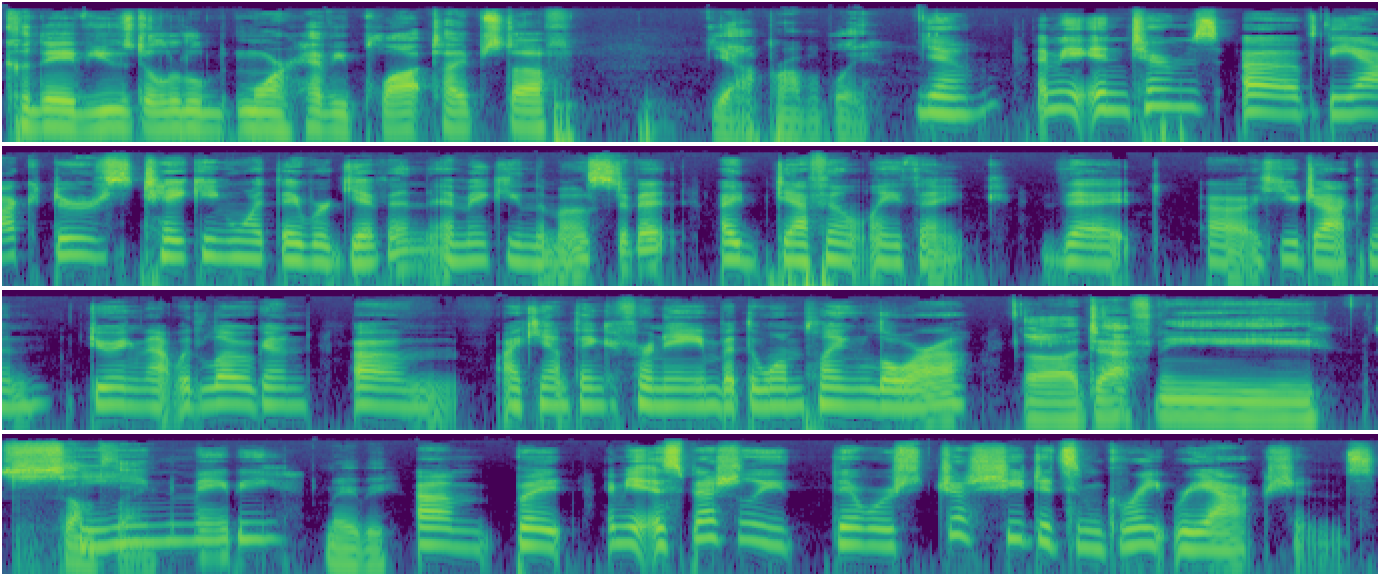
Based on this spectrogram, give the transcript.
could they have used a little more heavy plot type stuff yeah probably Yeah. I mean, in terms of the actors taking what they were given and making the most of it, I definitely think that uh, Hugh Jackman doing that with Logan, um, I can't think of her name, but the one playing Laura, uh Dafne something Keen, maybe. maybe Um, but I mean, especially there was just she did some great reactions,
